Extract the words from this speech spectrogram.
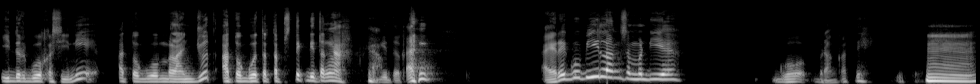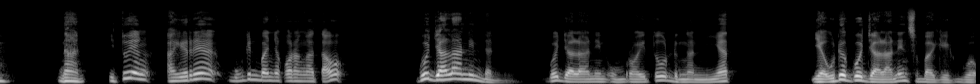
Either gue ke sini atau gue melanjut atau gue tetap stick di tengah Ya. gitu kan. Akhirnya gue bilang sama dia, gue berangkat deh gitu. Hmm, Nah itu yang akhirnya mungkin banyak orang gak tahu, gue jalanin dan gue jalanin umroh itu dengan niat ya udah gue jalanin sebagai gue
